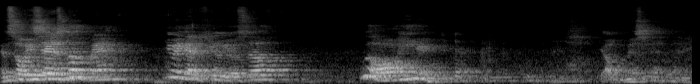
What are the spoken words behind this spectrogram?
and so he says, look, man, you ain't got to kill yourself. We're all here. Y'all missed that thing.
